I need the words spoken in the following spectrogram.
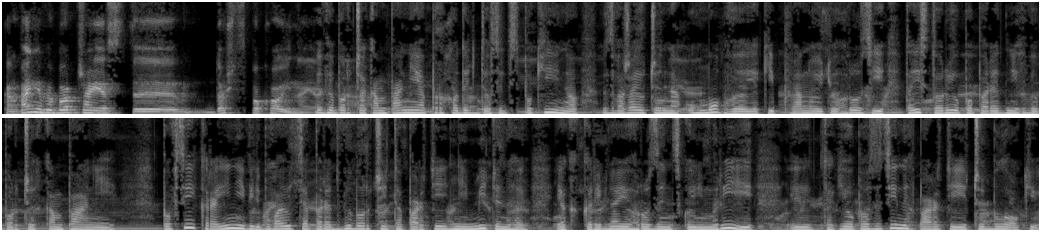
Kampania wyborcza jest dość spokojna. кампанія różnicę проходить досить спокійно, зважаючи на умови, які панують у Грузії, та історію попередніх виборчих кампаній. По всій країні відбуваються передвиборчі та партійні мітинги, як керівної грузинської мрії, так і опозиційних партій чи блоків.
